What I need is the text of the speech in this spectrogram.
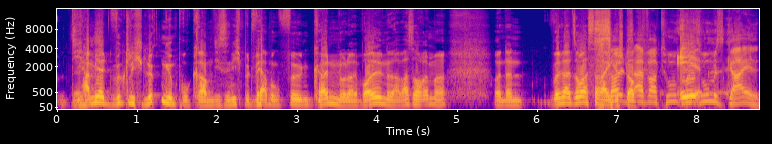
die haben halt wirklich Lücken im Programm, die sie nicht mit Werbung füllen können oder wollen oder was auch immer. Und dann wird halt sowas da Sollten es reingestopft. einfach tun. Ey, Konsum ist geil.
